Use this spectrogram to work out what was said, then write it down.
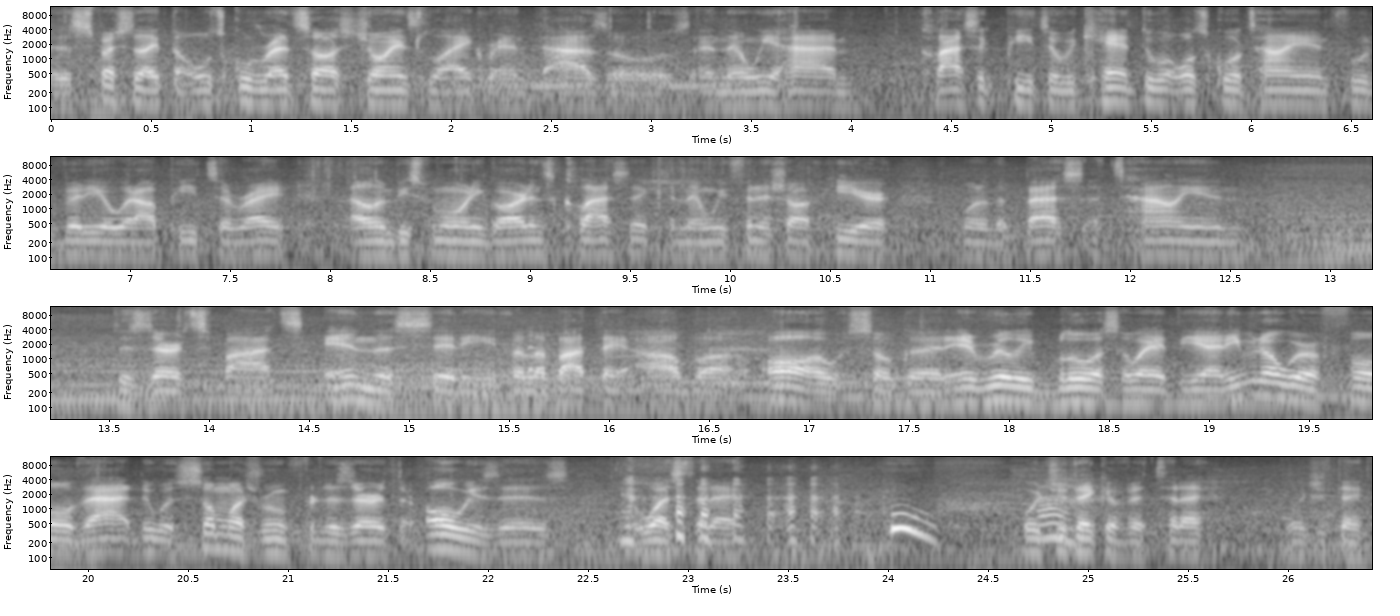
especially like the old school red sauce joints like Randazzo's. And then we had classic pizza. We can't do an old school Italian food video without pizza, right? L&B Spumoni Gardens classic. And then we finish off here, one of the best Italian dessert spots in the city, Villabate Alba. Oh, it was so good. It really blew us away at the end. Even though we were full, that there was so much room for dessert. There always is. It was today. What'd you ah. think of it today? What'd you think?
